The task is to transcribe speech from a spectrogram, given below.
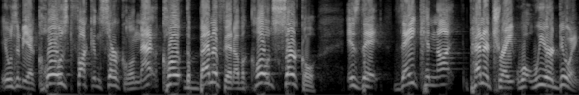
It was going to be a closed fucking circle, and that clo- the benefit of a closed circle is that they cannot penetrate what we are doing.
